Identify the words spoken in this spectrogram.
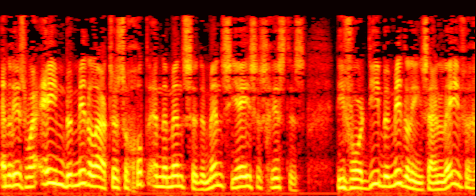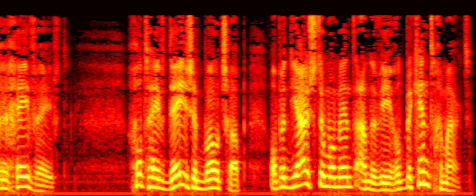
en er is maar één bemiddelaar tussen God en de mensen, de mens Jezus Christus, die voor die bemiddeling zijn leven gegeven heeft. God heeft deze boodschap op het juiste moment aan de wereld bekendgemaakt.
